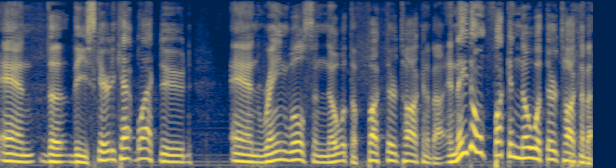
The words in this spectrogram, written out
and the the scaredy cat black dude and Rainn Wilson know what the fuck they're talking about. And they don't fucking know what they're talking about.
